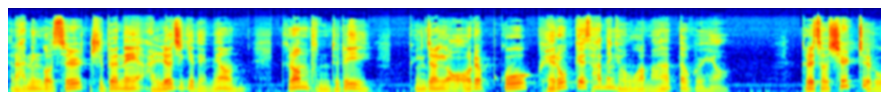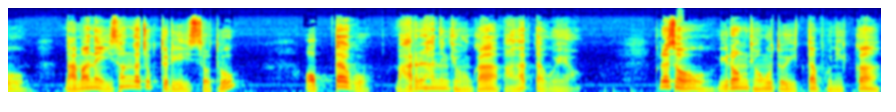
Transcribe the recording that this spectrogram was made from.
라는 것을 주변에 알려지게 되면 그런 분들이 굉장히 어렵고 괴롭게 사는 경우가 많았다고 해요. 그래서 실제로 나만의 이산가족들이 있어도 없다고 말을 하는 경우가 많았다고 해요. 그래서 이런 경우도 있다 보니까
